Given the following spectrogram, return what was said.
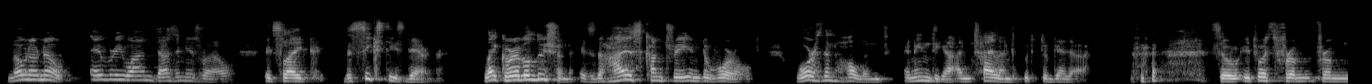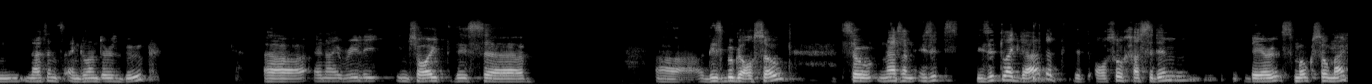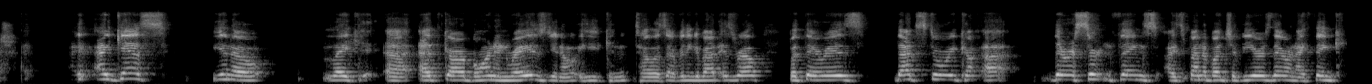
No, no, no. Everyone does in Israel. It's like the 60s there, like a revolution. It's the highest country in the world, worse than Holland and India and Thailand put together. so it was from, from Nathan's Englander's book. Uh, and I really enjoyed this, uh, uh, this book also. So Nathan, is it is it like that that, that also Hasidim they smoke so much? I, I guess you know, like uh, Etgar, born and raised, you know, he can tell us everything about Israel. But there is that story. Uh, there are certain things. I spent a bunch of years there, and I think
